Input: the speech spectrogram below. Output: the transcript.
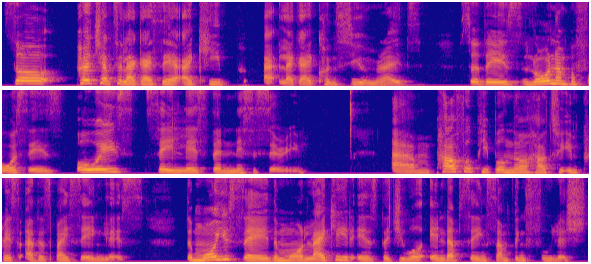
So per chapter, like I say, I keep like I consume, right? So there's law number four says always say less than necessary. Um, powerful people know how to impress others by saying less. The more you say, the more likely it is that you will end up saying something foolish.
